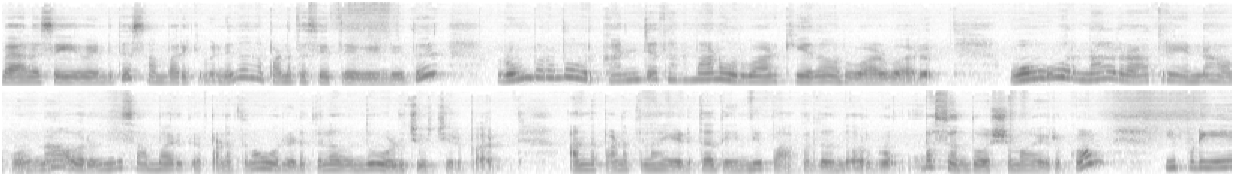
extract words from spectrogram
வேலை செய்ய வேண்டியது சம்பாதிக்க வேண்டியது அந்த பணத்தை சேர்த்து வேண்டியது. ரொம்ப ரொம்ப ஒரு கஞ்சத்தனமான ஒரு வாழ்க்கையை தான் அவர் வாழ்வார். ஒவ்வொரு நாள் ராத்திரி என்ன ஆகும்னா அவர் வந்து சம்பாதிக்கிற பணத்தெல்லாம் ஒரு இடத்துல வந்து ஒழிச்சு வச்சுருப்பார். அந்த பணத்தெல்லாம் எடுத்து அதை எண்ணி பார்க்குறது வந்து அவருக்கு ரொம்ப சந்தோஷமாக இருக்கும். இப்படியே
